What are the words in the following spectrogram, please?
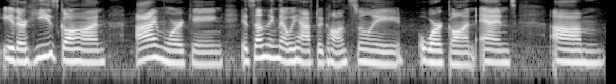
Either he's gone, I'm working. It's something that we have to constantly work on. And um,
